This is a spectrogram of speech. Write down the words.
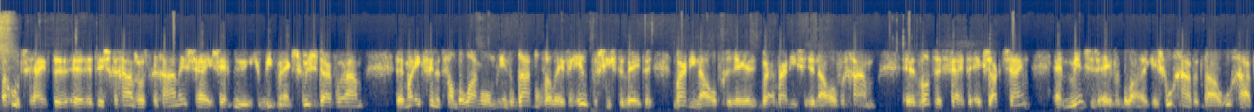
Maar goed, hij heeft, uh, het is gegaan zoals het gegaan is. Hij zegt nu, ik bied mijn excuses daarvoor aan. Uh, maar ik vind het van belang om inderdaad nog wel even heel precies te weten waar die nou, op waar, waar die nou over gaan. Uh, wat de feiten exact zijn. En minstens even belangrijk is, hoe gaat het nou, hoe gaat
